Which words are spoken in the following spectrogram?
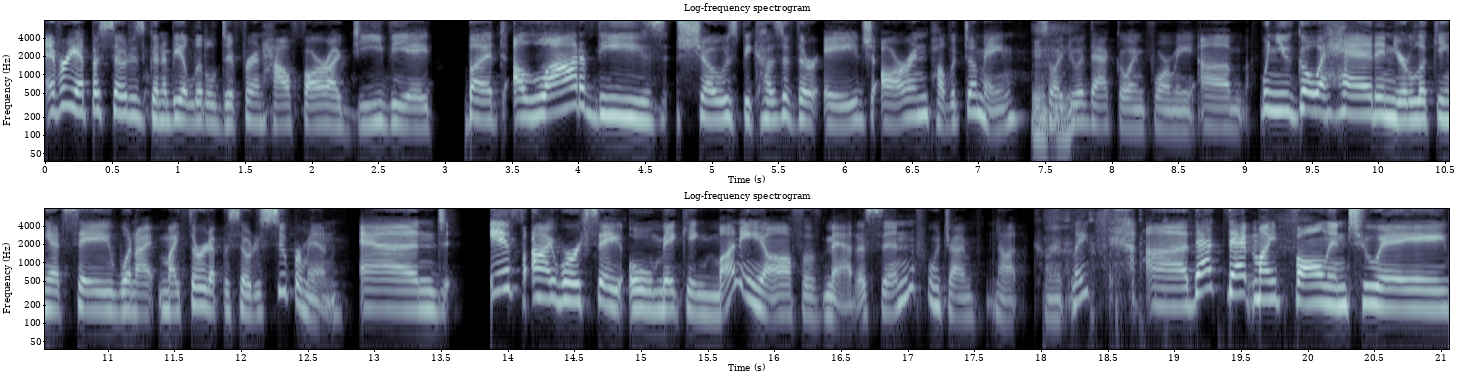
Every episode is going to be a little different how far I deviate. But a lot of these shows, because of their age, are in public domain. Mm-hmm. So I mm-hmm. do have that going for me. Um, when you go ahead and you're looking at, say, when I my third episode is Superman, and if I were, say, oh, making money off of Madison, which I'm not currently, uh, that that might fall into a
